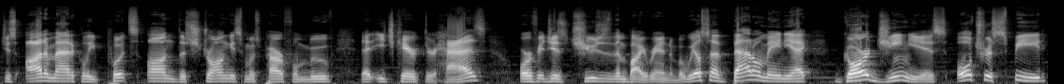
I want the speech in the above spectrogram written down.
just automatically puts on the strongest, most powerful move that each character has, or if it just chooses them by random. But we also have Battle Maniac, Guard Genius, Ultra Speed,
